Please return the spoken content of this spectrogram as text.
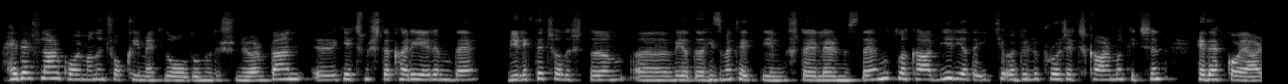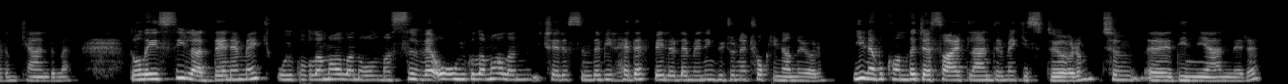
hedefler koymanın çok kıymetli olduğunu düşünüyorum. Ben e, geçmişte kariyerimde birlikte çalıştığım e, ya da hizmet ettiğim müşterilerimizde mutlaka bir ya da iki ödüllü proje çıkarmak için hedef koyardım kendime. Dolayısıyla denemek, uygulama alanı olması ve o uygulama alanının içerisinde bir hedef belirlemenin gücüne çok inanıyorum. Yine bu konuda cesaretlendirmek istiyorum tüm e, dinleyenleri.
